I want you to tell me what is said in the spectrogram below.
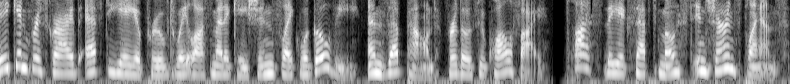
They can prescribe FDA-approved weight loss medications like Wegovy and Zepbound for those who qualify. Plus, they accept most insurance plans.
